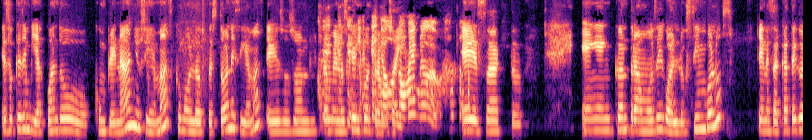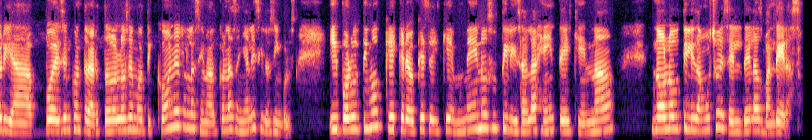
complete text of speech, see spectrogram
eso que se envía cuando cumplen años y demás, como los festones y demás. Esos son Sí, también los que encontramos ahí. menudo. Exacto. En- encontramos igual los símbolos. En esa categoría puedes encontrar todos los emoticones relacionados con las señales y los símbolos. Y por último, que creo que es el que menos utiliza la gente, el que no lo utiliza mucho, es el de las banderas.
